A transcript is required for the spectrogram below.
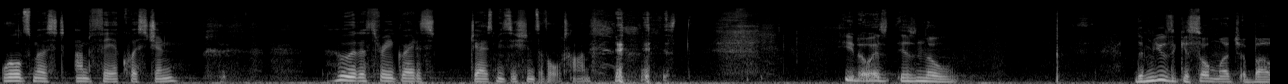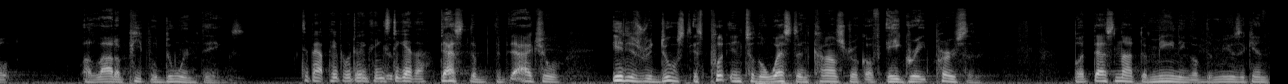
world's most unfair question. Who are the three greatest jazz musicians of all time? you know, there's, there's no. The music is so much about a lot of people doing things. It's about people doing things together. That's the, the actual. It is reduced. It's put into the Western construct of a great person, but that's not the meaning of the music. And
